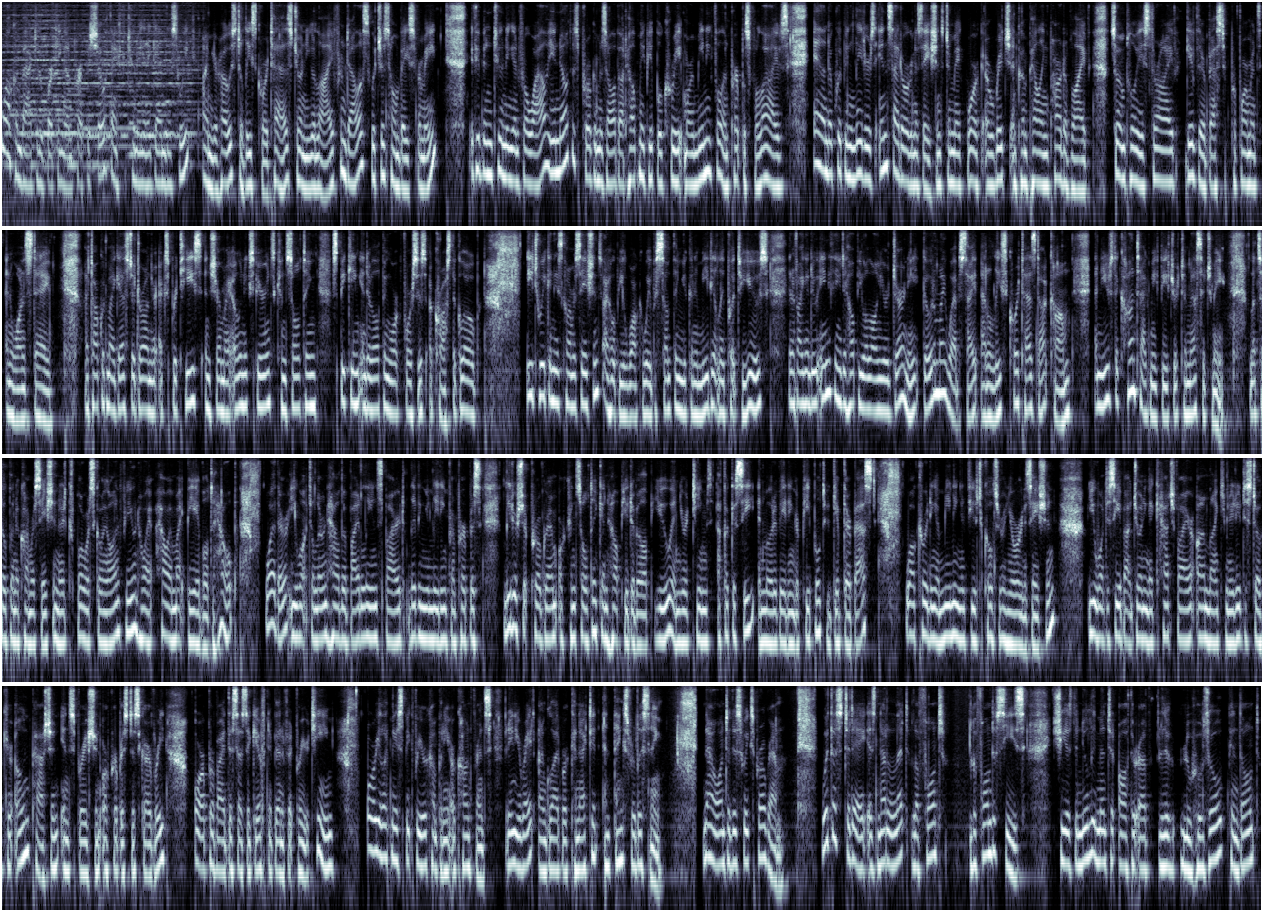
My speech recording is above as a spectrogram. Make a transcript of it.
Welcome back to the Working on Purpose show. Thanks for tuning in again this week. I'm your host, Elise Cortes, joining you live from Dallas, which is home base for me. If you've been tuning in for a while, you know this program is all about helping people create more meaningful and purposeful lives and equipping leaders inside organizations to make work a rich and compelling part of life so employees thrive, give their best performance, and want to stay. I talk with my guests to draw on their expertise and share my own experience consulting, speaking, and developing workforces across the globe. Each week in these conversations, I hope you walk away with something you can immediately put to use. And if I can do anything to help you along your journey, go to my website at elisecortes.com and use the contact me feature to message me. Let's open a conversation and explore what's going on for you and how I, how I might be able to help. Whether you want to learn how the vitally inspired Living and Leading from Purpose leadership program or consulting can help you develop you and your team's efficacy in motivating your people to give their best while creating a meaning infused culture in your organization. You want to see about joining a Catchfire online community to stoke your own passion, inspiration, or purpose discovery, or provide this as a gift and benefit for your team, or you like me speak for your company or conference. At any rate, I'm glad we're connected, and thanks for listening. Now, on to this week's program. With us today is Nadalette Lafont Le Fond de Cise. She is the newly minted author of Le, Le Roseau Penchant,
